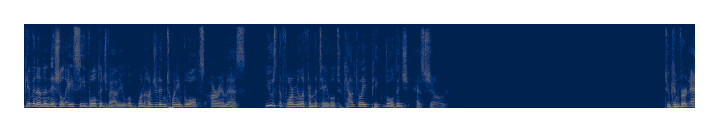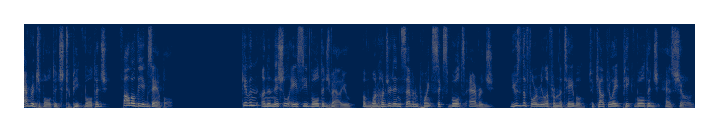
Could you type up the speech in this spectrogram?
Given an initial AC voltage value of 120 volts RMS, use the formula from the table to calculate peak voltage as shown. To convert average voltage to peak voltage, follow the example. Given an initial AC voltage value of 107.6 volts average, use the formula from the table to calculate peak voltage as shown.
